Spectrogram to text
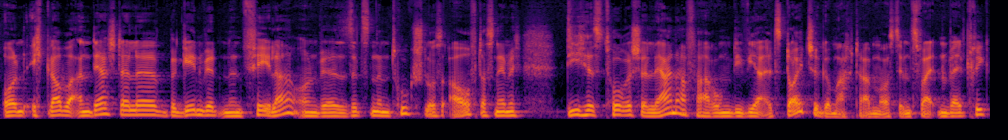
Und ich glaube, an der Stelle begehen wir einen Fehler und wir sitzen einen Trugschluss auf, dass nämlich die historische Lernerfahrung, die wir als Deutsche gemacht haben aus dem Zweiten Weltkrieg,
